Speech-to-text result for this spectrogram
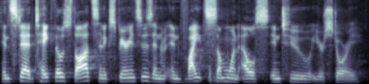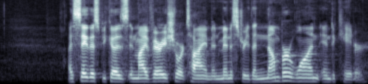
Instead, take those thoughts and experiences and invite someone else into your story. I say this because in my very short time in ministry, the number one indicator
